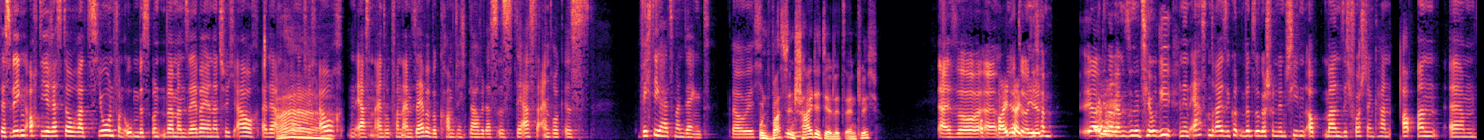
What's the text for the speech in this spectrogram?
Deswegen auch die Restauration von oben bis unten, weil man selber ja natürlich auch, äh, der andere Ah. natürlich auch einen ersten Eindruck von einem selber bekommt. Und ich glaube, das ist, der erste Eindruck ist wichtiger, als man denkt, glaube ich. Und was entscheidet der letztendlich? Also, ähm, weitergeht. Jette und ich haben, ja, genau, wir haben so eine Theorie. In den ersten drei Sekunden wird sogar schon entschieden, ob man sich vorstellen kann, ob man ähm,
